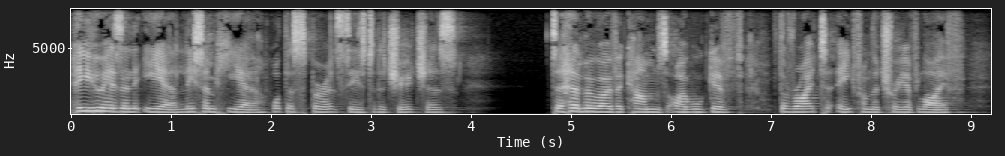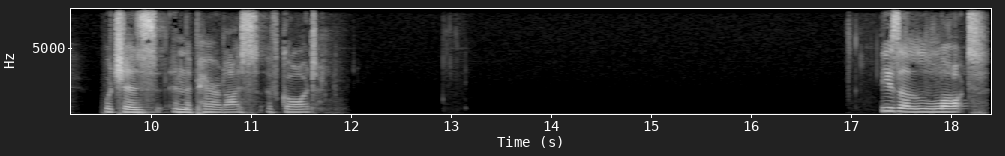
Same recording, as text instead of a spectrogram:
He who has an ear, let him hear what the Spirit says to the churches. To him who overcomes, I will give the right to eat from the tree of life, which is in the paradise of God. There's a lot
